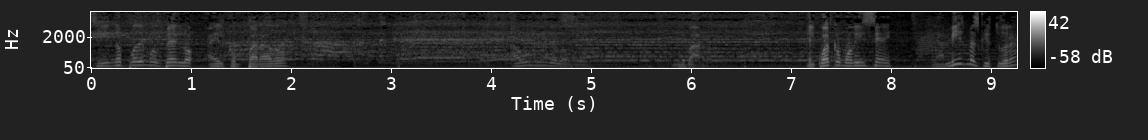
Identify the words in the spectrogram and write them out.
¿sí? No podemos verlo a Él comparado a un ídolo de, de barro. El cual, como dice la misma Escritura,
